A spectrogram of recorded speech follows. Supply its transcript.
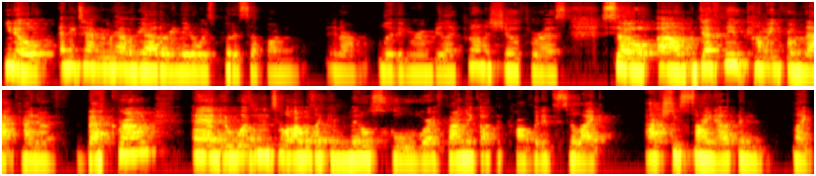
you know anytime we would have a gathering they'd always put us up on in our living room be like put on a show for us so um definitely coming from that kind of background and it wasn't until I was like in middle school where I finally got the confidence to like actually sign up and like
